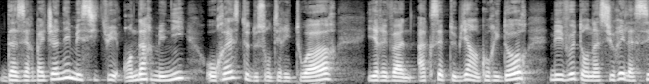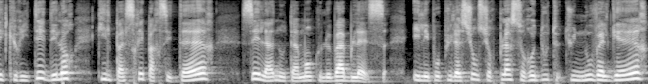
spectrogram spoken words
d'Azerbaïdjanais mais situé en Arménie, au reste de son territoire. Yerevan accepte bien un corridor, mais veut en assurer la sécurité dès lors qu'il passerait par ses terres. C'est là notamment que le bas blesse, et les populations sur place redoutent une nouvelle guerre,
